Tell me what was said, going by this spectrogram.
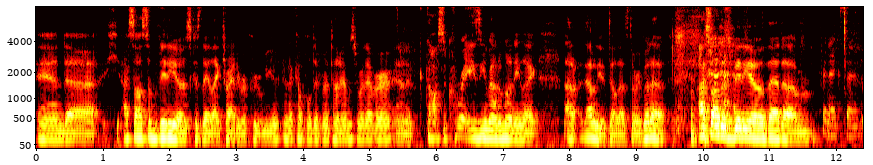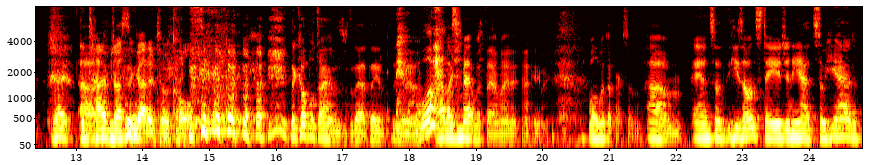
And uh, he, I saw some videos because they like tried to recruit me in a couple different times or whatever, and it costs a crazy amount of money. Like, I don't, I don't need to tell that story, but uh, I saw this video that um, For next time. right the uh, time Justin got into a cult. the couple times that they, you know, What? I like met with them. I, uh, anyway, well, with a person. Um, and so he's on stage, and he had so he had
